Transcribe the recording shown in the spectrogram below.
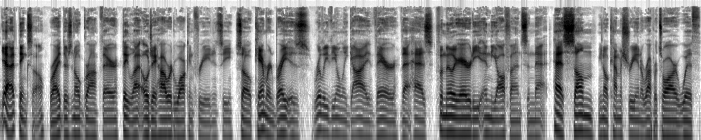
Yeah, I think so. Right? There's no Gronk there. They let OJ Howard walk in free agency. So Cameron Brate is really the only guy there that has familiarity in the offense and that has some, you know, chemistry and a repertoire with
